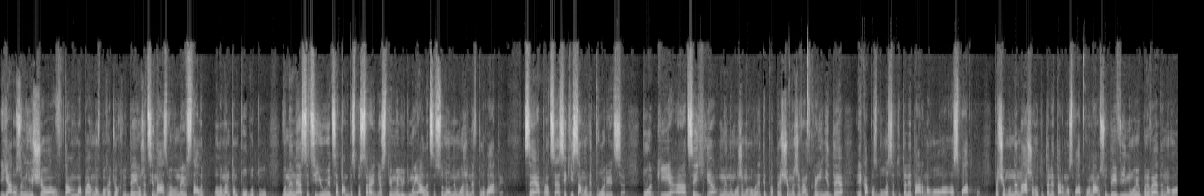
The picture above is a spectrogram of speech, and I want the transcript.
Я розумію, що там, напевно, в багатьох людей вже ці назви вони стали елементом побуту, вони не асоціюються там безпосередньо з тими людьми, але це все одно не може не впливати. Це процес, який самовідтворюється. Поки е, це є, ми не можемо говорити про те, що ми живемо в країні, де яка позбулася тоталітарного е, спадку. Причому не нашого тоталітарного спадку, а нам сюди війною приведеного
